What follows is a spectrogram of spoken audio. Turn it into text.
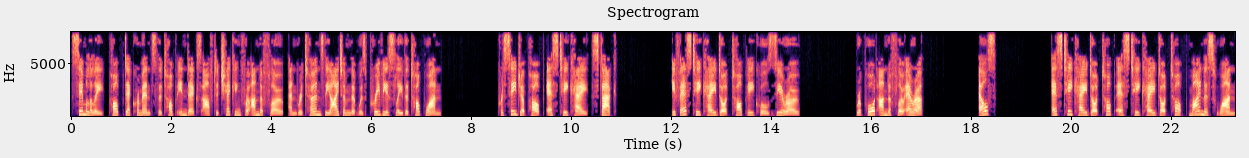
Similarly, POP decrements the top index after checking for underflow, and returns the item that was previously the top one. Procedure POP STK, stack If STK.top equals 0 Report underflow error. Else STK.top STK.top minus 1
